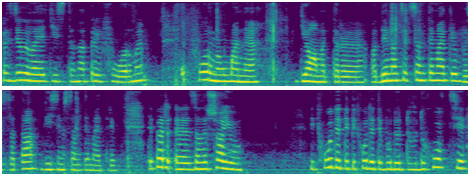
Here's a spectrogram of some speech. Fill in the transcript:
Розділила я тісто на три форми. Форми у мене діаметр 11 см, висота 8 см. Тепер е, залишаю підходити, підходити будуть в духовці.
